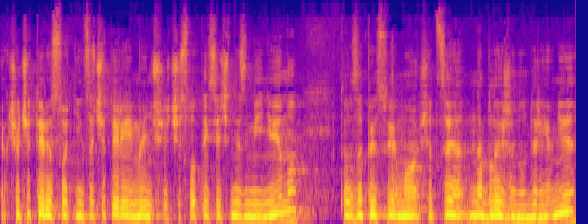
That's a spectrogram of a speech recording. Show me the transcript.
Якщо 4 сотні це 4 і менше, число тисяч не змінюємо, то записуємо, що це наближено дорівнює.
